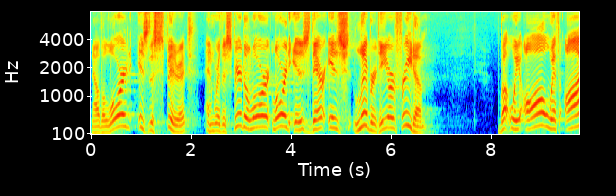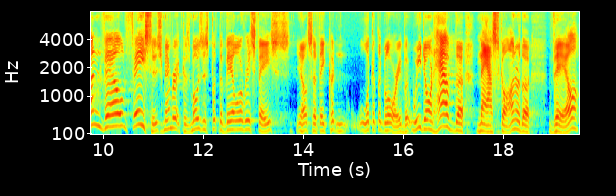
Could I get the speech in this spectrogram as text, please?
Now, the Lord is the Spirit and where the Spirit of the Lord, Lord is, there is liberty or freedom. But we all, with unveiled faces, remember, because Moses put the veil over his face, you know, so that they couldn't look at the glory, but we don't have the mask on or the veil.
